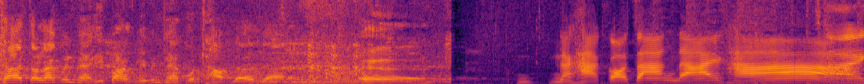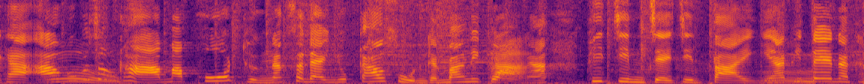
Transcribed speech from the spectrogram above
ใช่ตอนแรกเป็นแผลที่ปากนี้เป็นแผลกดทับแล้วเนี่ยเออ นะคะก็จ้างได้ค่ะ ใช่ค่ะเอาคุณผู้ชมขามาพูดถึงนักแสดงยุค 90 กันบ้างดีกว่านะ พี่จิมเจจินตายอย่างเงี้ยอืมพี่เต้นัท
